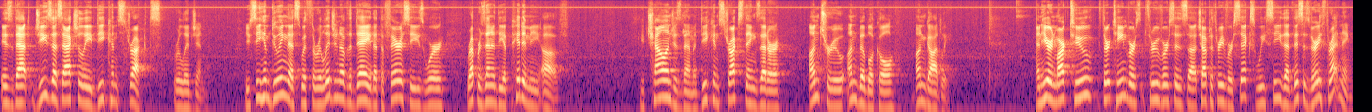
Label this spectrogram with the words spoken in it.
is that Jesus actually deconstructs religion. You see him doing this with the religion of the day that the Pharisees were represented the epitome of. He challenges them and deconstructs things that are untrue, unbiblical, ungodly. And here in Mark 2, 13 verse, through verses, uh, chapter 3, verse 6, we see that this is very threatening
